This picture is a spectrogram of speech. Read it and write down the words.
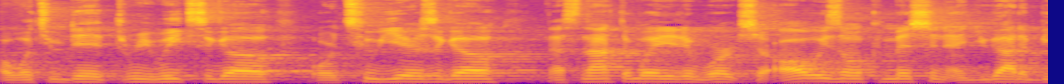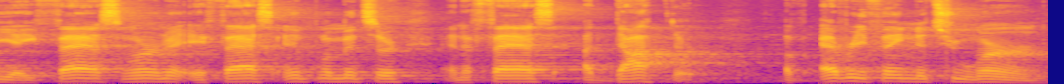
or what you did three weeks ago or two years ago, that's not the way that it works. You're always on commission and you got to be a fast learner, a fast implementer, and a fast adopter of everything that you learn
